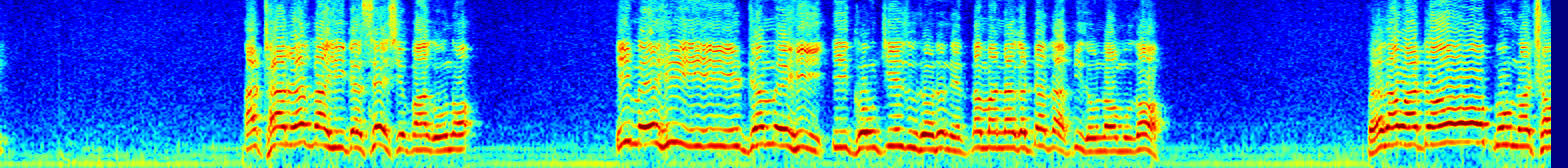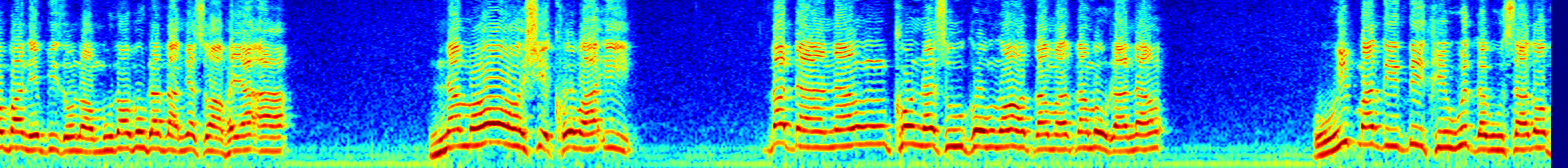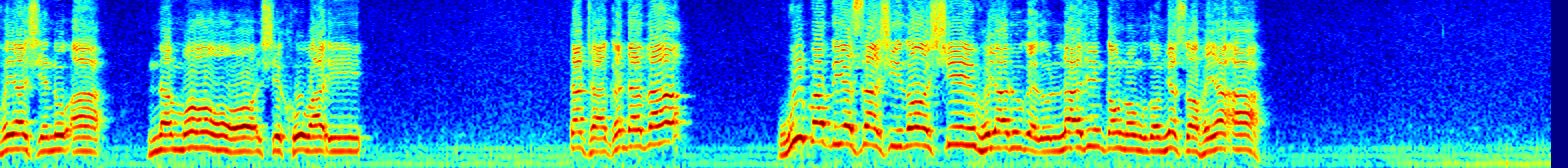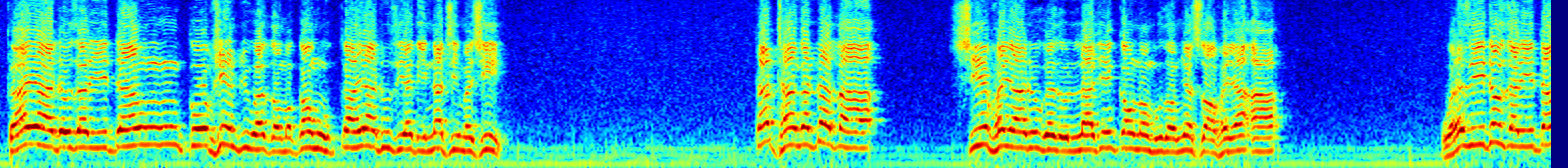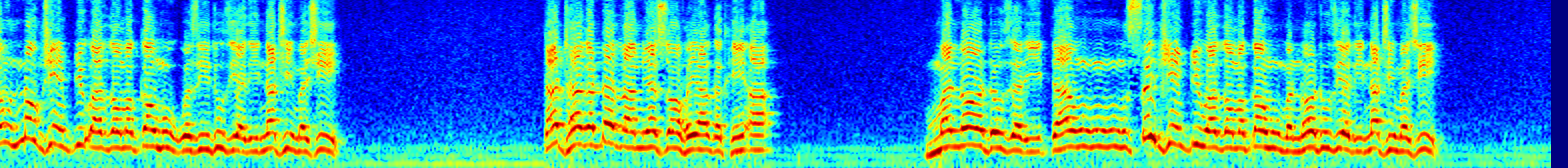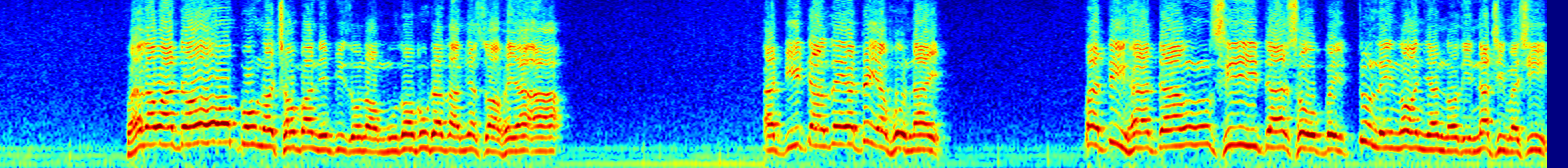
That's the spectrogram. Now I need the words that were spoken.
အထာရတဟိတဆက်ရှိပါကုန်သောဣမေဟိဓမ္မေဟိဤခုံကျေးဇူးတော်တို့နှင့်တမနာကတ္တသပြည့်စုံတော်မူသောဘဂဝတောဘုံတော်6ပါးနှင့်ပြည့်စုံတော်မူသောဗုဒ္ဓသမြတ်စွာဘုရားအားနမောရှိခိုးပါ၏ တတ္တနံခုနစုကုံသောသမ္မာသမ္ဗုဒ္ဓနံဝိပတိတိခိဝိတ္တဘူစာသောဘုရားရှင်တို့အားနမောရှိခိုးပါ၏တထာဂတသာဝိပတိယဆရှိသောရှေးဘုရားတို့ကဲ့သို့လာခြင်းကောင်းတော်မူသောမြတ်စွာဘုရားအားကာယဒုစရိတံကိုဖြင့်ပြုအပ်သောမကောင်းမှုကာယဒုစရိုက်သည်နတ္ထိမရှိ တထာဂတသာရှေးဘုရားတို့ကဲ့သို့လာခြင်းကောင်းတော်မူသောမြတ်စွာဘုရားအားဝစီဒုစရိတံနှုတ်ဖြင့်ပြုအပ်သောမကောင်းမှုဝစီဒုစရိုက်သည်နတ္ထိမရှိတထာဂတသာမြတ်စွာဘုရားသခင်အားမနောဒုစရိတံစိတ်ဖြင့်ပြုအပ်သောမကောင်းမှုမနောဒုစရိုက်သည်နတ္ထိမရှိဘဂဝတောဘုံတော်6ပါးနှင့်ပြည့်စုံတော်မူသောဗုဒ္ဓသာမြတ်စွာဘုရားအား အတ္တိတသေယတရဖို့၌ပတိဟတံစီတဆိုပိတ်တွလိန်သောဉာဏ်တော်သည်နတ္ထိမရှိ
